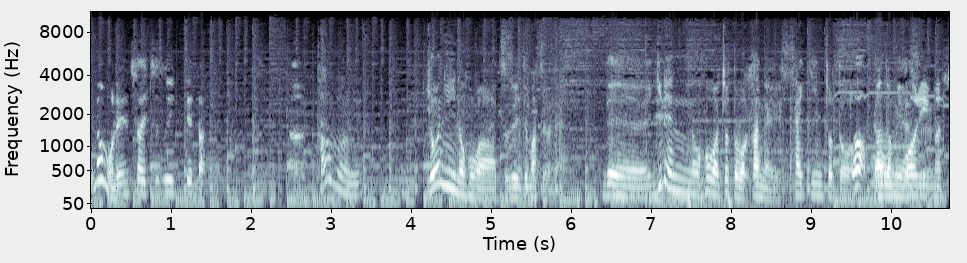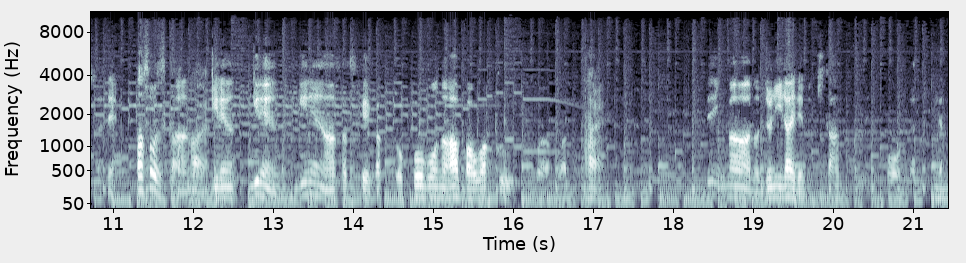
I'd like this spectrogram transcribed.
今も連載続いてた。多分ジョニーの方は続いてますよねでギレンの方はちょっとわかんないです。最近ちょっとは、ガンダムエもう終わりましたね。あそうですか。はい。ギレン、ギレン、ギレン暗殺計画と攻防のアーパーワークが終わっはい。て、今、あの、ジョニー・ライデンの期間をやってて、うん。あの、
